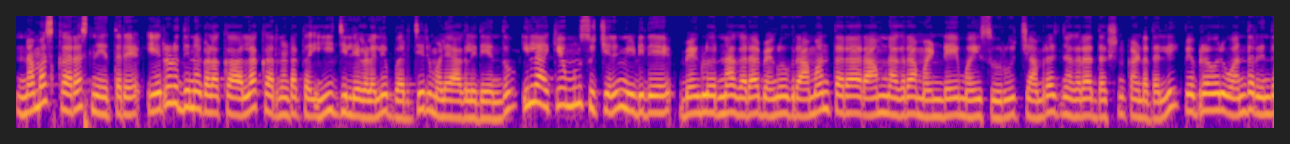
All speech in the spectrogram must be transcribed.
ನಮಸ್ಕಾರ ಸ್ನೇಹಿತರೆ. ಎರಡು ದಿನಗಳ ಕಾಲ ಕರ್ನಾಟಕದ ಈ ಜಿಲ್ಲೆಗಳಲ್ಲಿ ಭರ್ಜರಿ ಮಳೆ ಆಗಲಿದೆ ಎಂದು ಇಲಾಖೆ ಮುನ್ಸೂಚನೆ ನೀಡಿದೆ. ಬೆಂಗಳೂರು ನಗರ, ಬೆಂಗಳೂರು ಗ್ರಾಮಾಂತರ, ರಾಮನಗರ, ಮಂಡ್ಯ, ಮೈಸೂರು, ಚಾಮರಾಜನಗರ, ದಕ್ಷಿಣ ಕನ್ನಡದಲ್ಲಿ ಫೆಬ್ರವರಿ ಒಂದರಿಂದ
